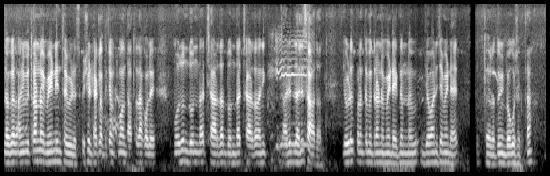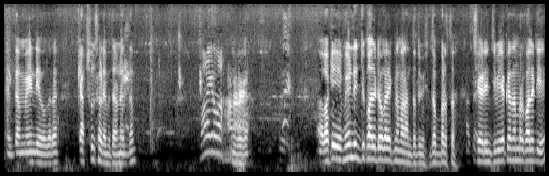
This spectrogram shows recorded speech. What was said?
लगत आणि मित्रांनो मेंढींचा व्हिडिओ स्पेशल टाकला त्याच्यामध्ये तुम्हाला दात दाखवले. मोजून दोन दात चार दात दोन दात चार दात आणि झाली झाली सहा दात. एवढेचपर्यंत मित्रांनो मेंढ्या एकदम नव जवानीच्या मेंढ्या आहेत. तर तुम्ही बघू शकता एकदम मेंढी वगैरे कॅप्सूल सड आहे मित्रांनो एकदम. बघा. बाकी मेंढींची क्वालिटी वगैरे एक नंबर आणता तुम्ही जबरदस्त. शेळींची बी एक नंबर क्वालिटी आहे.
